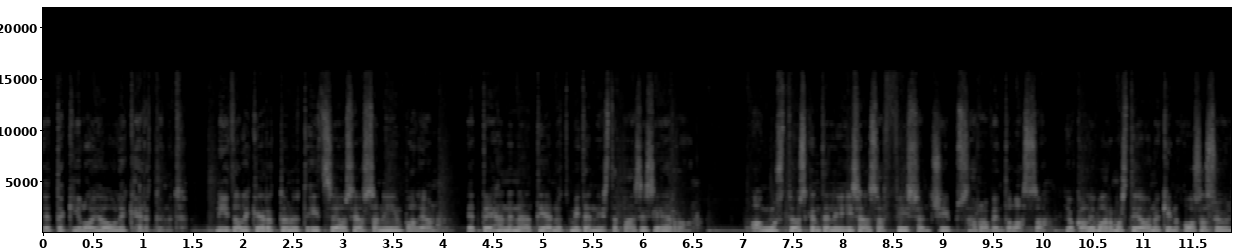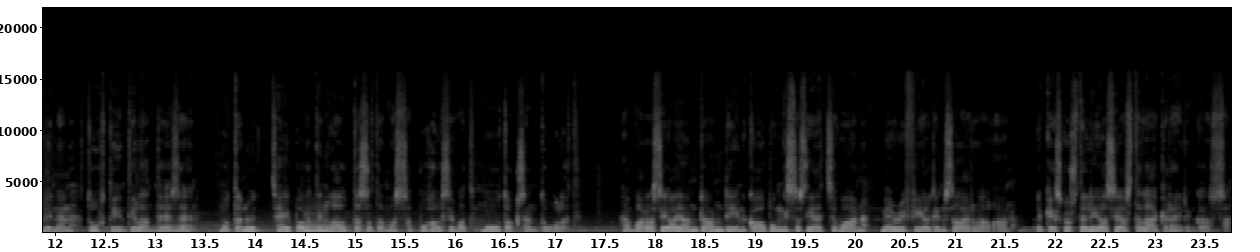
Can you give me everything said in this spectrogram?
että kiloja oli kertynyt. Niitä oli kertynyt itse asiassa niin paljon, ettei hän enää tiennyt, miten niistä pääsisi eroon. Angus työskenteli isänsä Fish and Chips ravintolassa, joka oli varmasti ainakin osasyyllinen tuhtiin tilanteeseen, mutta nyt Hayportin lauttasatamassa puhalsivat muutoksen tuulet. Hän varasi ajan Dundeen kaupungissa sijaitsevaan Merryfieldin sairaalaan ja keskusteli asiasta lääkäreiden kanssa.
